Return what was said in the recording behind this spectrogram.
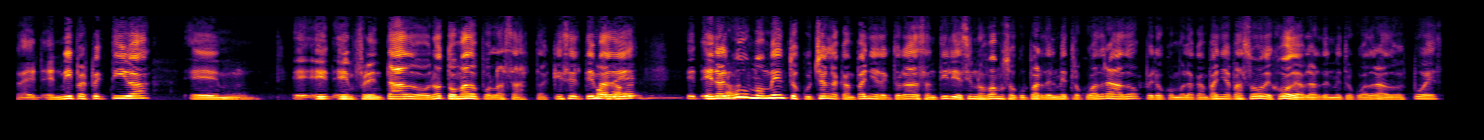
en, mi perspectiva, em, enfrentado, ¿no? Tomado por las astas, que es el tema de en algún momento escuché en la campaña electoral de Santilli decir nos vamos a ocupar del metro cuadrado, pero como la campaña pasó, dejó de hablar del metro cuadrado después.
